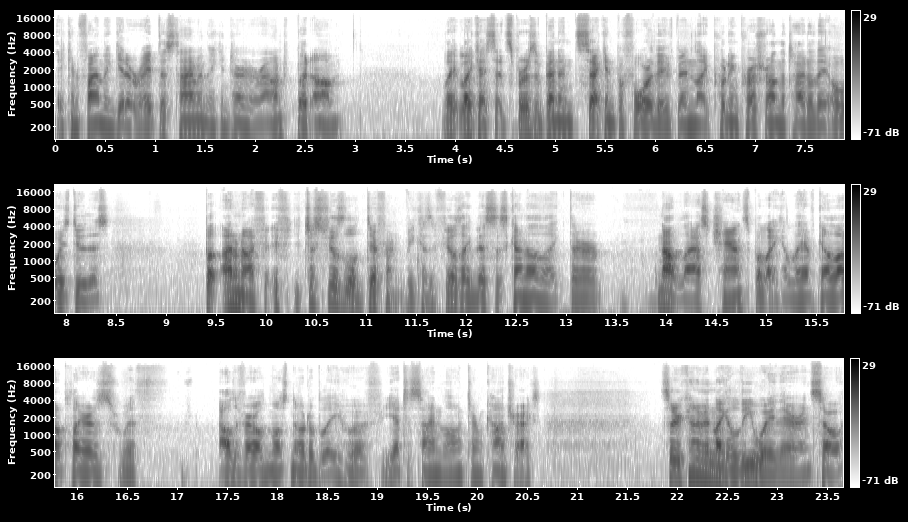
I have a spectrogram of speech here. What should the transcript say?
they can finally get it right this time and they can turn it around. But um, like like I said, Spurs have been in second before. They've been like putting pressure on the title. They always do this. But I don't know. If, if it just feels a little different because it feels like this is kind of like their not last chance, but like they have got a lot of players with Alderweireld most notably who have yet to sign long term contracts. So you're kind of in like a leeway there, and so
